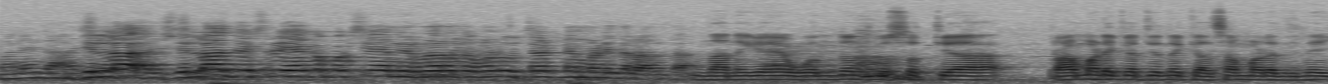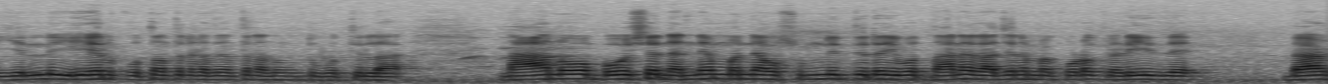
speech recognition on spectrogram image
ಮನೆಯಿಂದ ಜಿಲ್ಲಾ ಜಿಲ್ಲಾಧ್ಯಕ್ಷರು ಏಕಪಕ್ಷೀಯ ನಿರ್ಧಾರ ತಗೊಂಡು ಉಚ್ಚಾಟನೆ ಮಾಡಿದಾರ ಅಂತ? ನನಗೆ ಒಂದೊಂದು ಸತ್ಯ ಪ್ರಾಮಾಣಿಕತೆಯಿಂದ ಕೆಲಸ ಮಾಡಿದ್ದೀನಿ. ಎಲ್ಲಿ ಏನು ಕುತಂತ್ರ ನಡೆದಿದೆ ಅಂತ ನನಗಂತೂ ಗೊತ್ತಿಲ್ಲ. ನಾನು ಬಹುಶಃ ನೆನ್ನೆ ಮೊನ್ನೆ ಅವ್ರು ಸುಮ್ಮನಿದ್ದಿದ್ರೆ ಇವತ್ತು ನಾನೇ ರಾಜೀನಾಮೆ ಕೊಡೋಕೆ ರೆಡಿ ಇದ್ದೆ. ಬೇಡ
